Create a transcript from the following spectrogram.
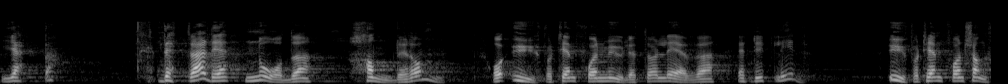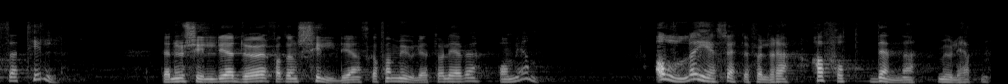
hjertet. Dette er det nåde handler om. Å ufortjent få en mulighet til å leve et nytt liv. Ufortjent få en sjanse til. Den uskyldige dør for at den skyldige skal få mulighet til å leve om igjen. Alle Jesu etterfølgere har fått denne muligheten.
